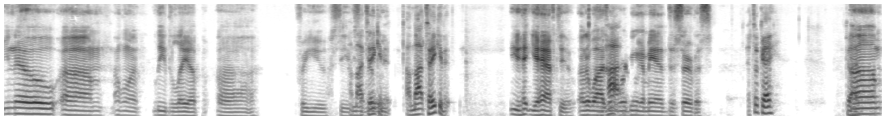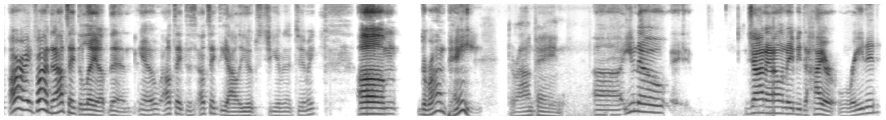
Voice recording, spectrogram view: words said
You know, um, I want to leave the layup uh, for you, Steve. I'm not taking we, it. I'm not taking it. You you have to, otherwise we're doing a man a disservice. That's okay. Um. All right, fine. Then I'll take the layup. Then you know, I'll take this. I'll take the alley oops that you're giving it to me. Um. Daron Payne. Daron Payne. Uh, you know, John Allen may be the higher rated,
